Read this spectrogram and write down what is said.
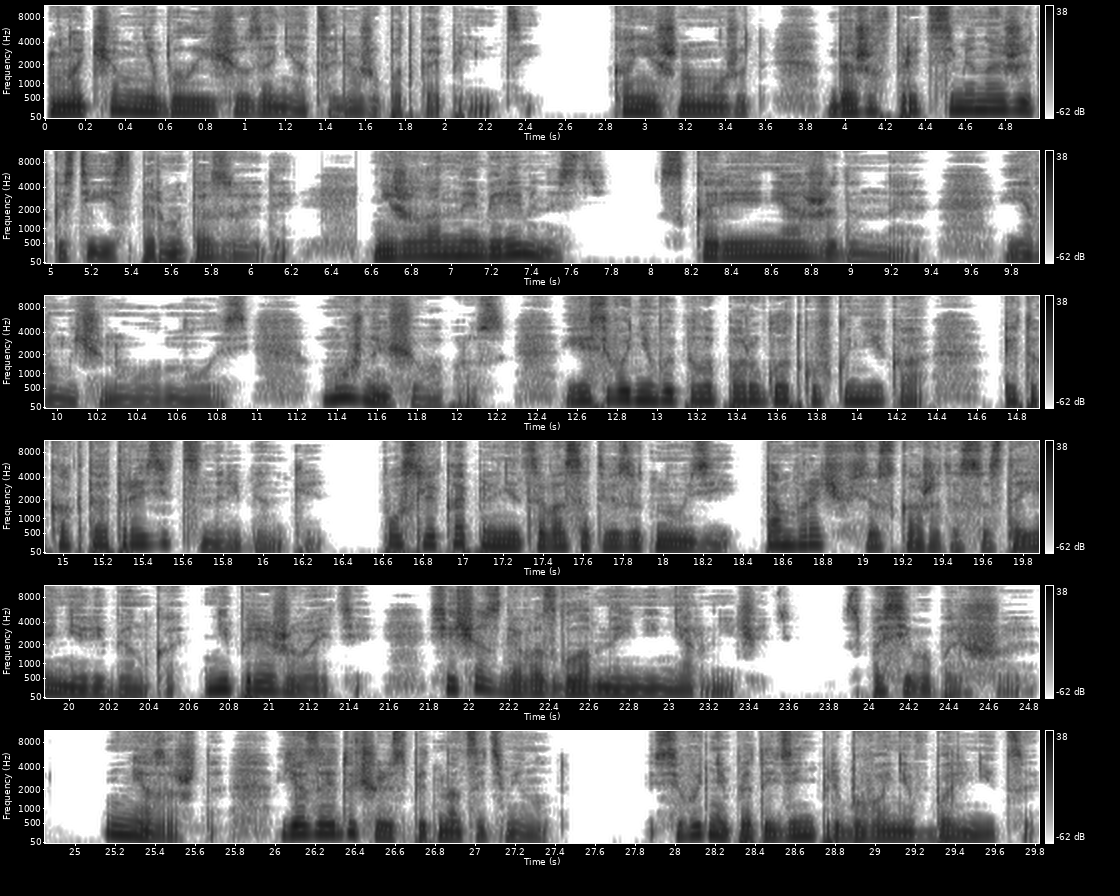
Но чем мне было еще заняться, лежа под капельницей? Конечно, может. Даже в предсеменной жидкости есть сперматозоиды. Нежеланная беременность? Скорее, неожиданная. Я вымоченно улыбнулась. Можно еще вопрос? Я сегодня выпила пару глотков коньяка. Это как-то отразится на ребенке? После капельницы вас отвезут на УЗИ. Там врач все скажет о состоянии ребенка. Не переживайте. Сейчас для вас главное не нервничать. Спасибо большое. Не за что. Я зайду через 15 минут. Сегодня пятый день пребывания в больнице.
